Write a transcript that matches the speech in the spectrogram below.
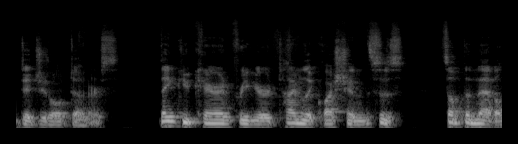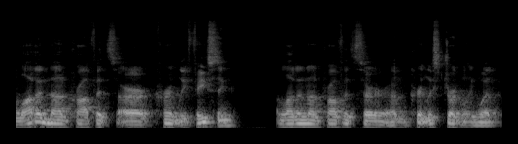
digital donors. Thank you, Karen, for your timely question. This is something that a lot of nonprofits are currently facing, a lot of nonprofits are um, currently struggling with.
